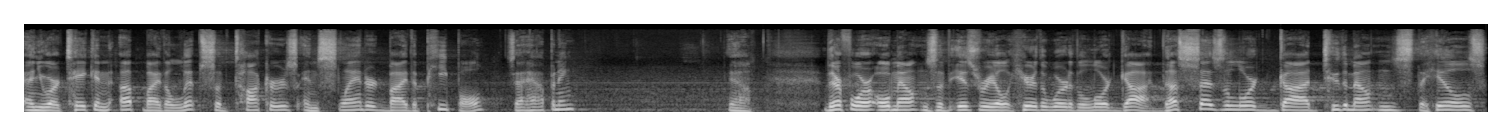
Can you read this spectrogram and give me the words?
and you are taken up by the lips of talkers and slandered by the people. Is that happening? Yeah. Therefore, O mountains of Israel, hear the word of the Lord God. Thus says the Lord God to the mountains, the hills,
